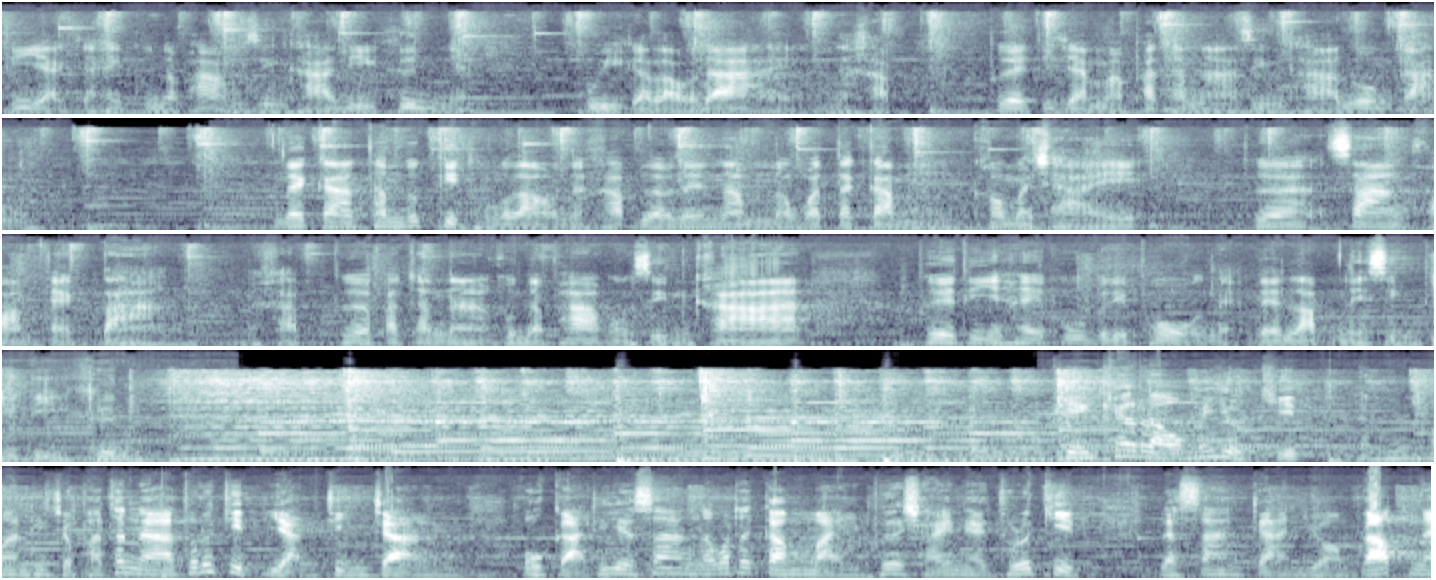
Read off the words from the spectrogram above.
ที่อยากจะให้คุณภาพของสินค้าดีขึ้นเนี่ยคุยกับเราได้นะครับเพื่อที่จะมาพัฒนาสินค้าร่วมกัน ในการทำธุรกิจของเรานะครับ เราได้นำนวัตกรรมเข้ามาใช้ เพื่อสร้างความแตกต่างนะครับเพื่อพัฒนาคุณภาพของสินค้า เพื่อที่จะให้ผู้บริโภคเนี่ยได้รับในสิ่งที่ดีขึ้น เพียงแค่เราไม่หยุดคิด มั่นที่จะพัฒนาธุรกิจอย่างจริงจัง โอกาสที่จะสร้างนวัตกรรมใหม่เพื่อใช้ในธุรกิจ และสร้างการยอมรับใน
